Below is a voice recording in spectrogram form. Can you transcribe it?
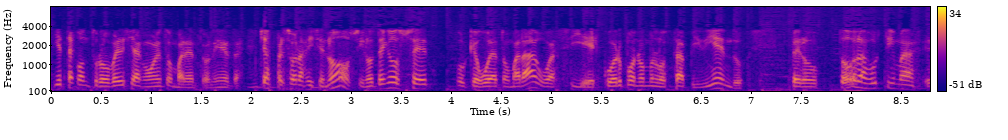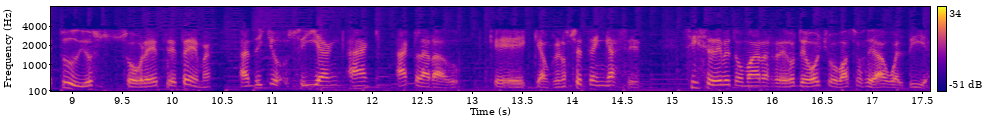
cierta controversia con esto, María Antonieta. Muchas personas dicen, no, si no tengo sed, porque voy a tomar agua? Si el cuerpo no me lo está pidiendo. Pero todos los últimos estudios sobre este tema han dicho, sí han, aclarado que, que aunque no se tenga sed, sí se debe tomar alrededor de 8 vasos de agua al día.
